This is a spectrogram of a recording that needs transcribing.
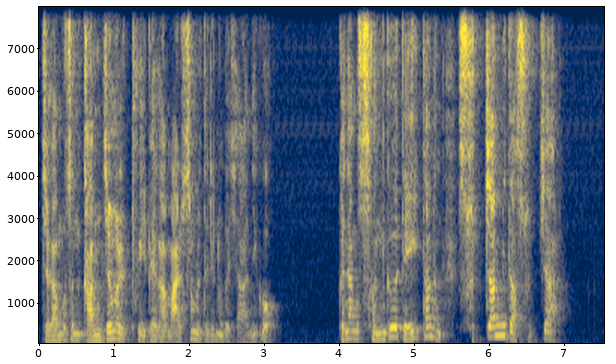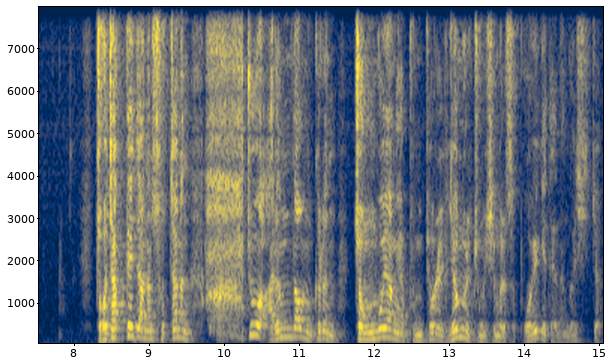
제가 무슨 감정을 투입해가 말씀을 드리는 것이 아니고 그냥 선거 데이터는 숫자입니다. 숫자. 조작되지 않은 숫자는 아주 아름다운 그런 종 모양의 분표를 0을 중심으로 해서 보이게 되는 것이죠.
